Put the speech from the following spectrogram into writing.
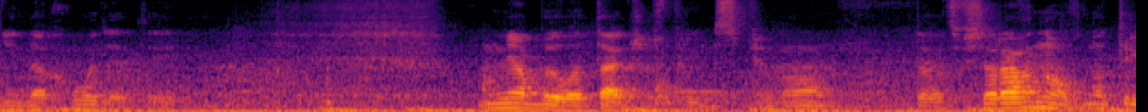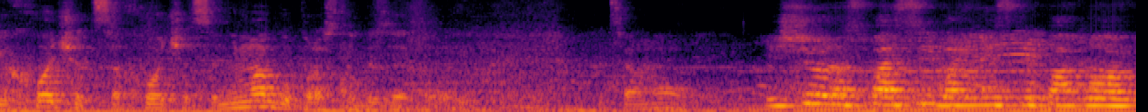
не доходят. И у меня было так же, в принципе, но вот все равно внутри хочется, хочется. Не могу просто без этого. Хотя, ну, Еще раз спасибо низкий поклон.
